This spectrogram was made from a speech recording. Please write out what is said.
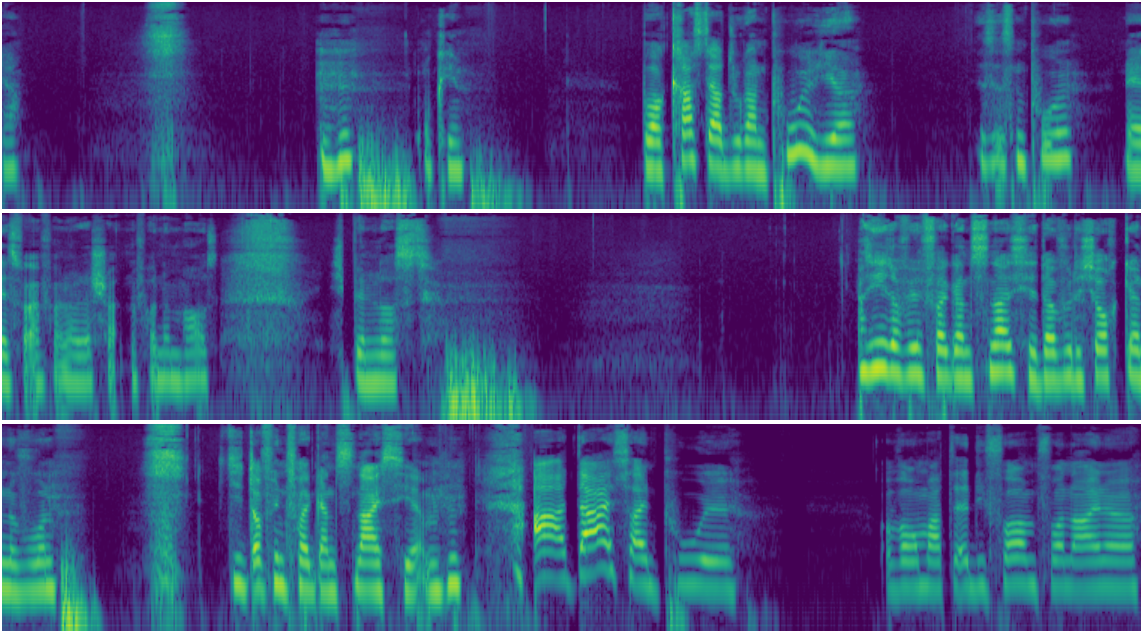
Ja. Mhm. Okay. Boah, krass, der hat sogar einen Pool hier. Ist es ein Pool? Nee, es war einfach nur der Schatten von einem Haus. Ich bin lost. Sieht auf jeden Fall ganz nice hier. Da würde ich auch gerne wohnen. Sieht auf jeden Fall ganz nice hier. Mhm. Ah, da ist ein Pool. Und warum hat er die Form von einer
